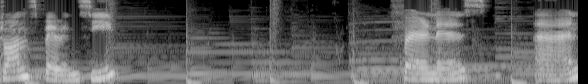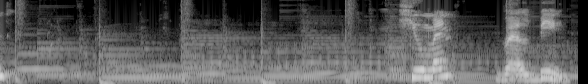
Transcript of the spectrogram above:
transparency, fairness, and human well-being.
